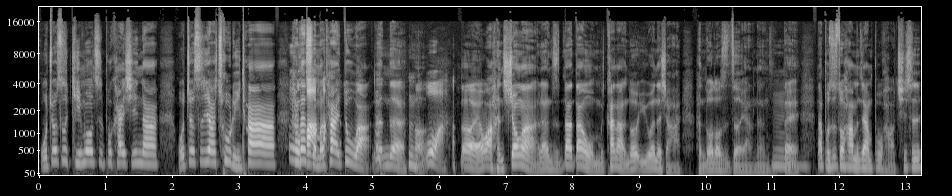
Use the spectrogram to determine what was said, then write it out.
我就是 Kimoji 不开心呐，我就是要处理他啊！他的什么态度啊？真的 哇，对哇，很凶啊，这样子。但但我们看到很多余温的小孩，很多都是这样，这样子。对，那不是说他们这样不好，其实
